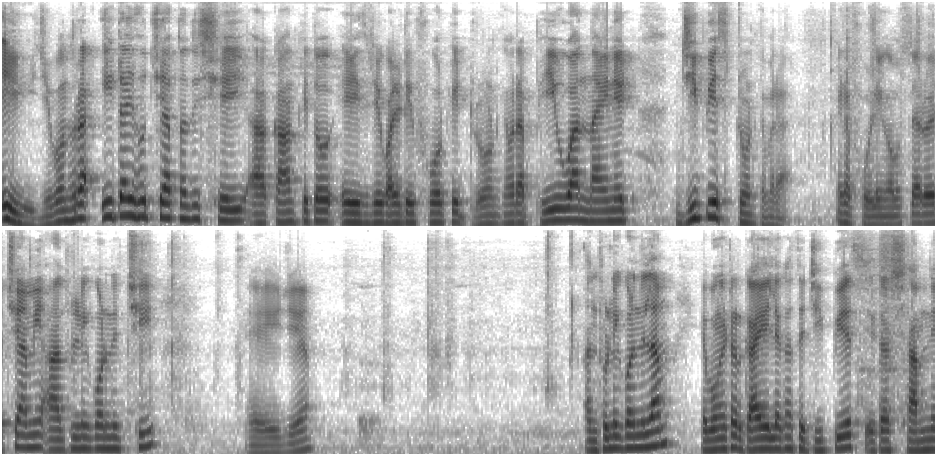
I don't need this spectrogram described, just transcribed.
এই যে বন্ধুরা, এটাই হচ্ছে আপনাদের সেই কাঙ্ক্ষিত HD quality four K drone camera V one nine eight GPS drone camera এটা ফোল্ডিং অবস্থায় রয়েছে। আমি আনফোল্ডিং করে নিচ্ছি। এই যে আনফোল্ডিং করে নিলাম এবং এটার গায়ে লেখা আছে জিপিএস এটার সামনে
